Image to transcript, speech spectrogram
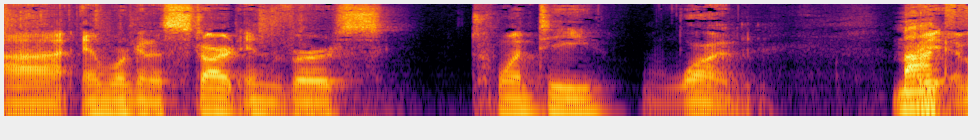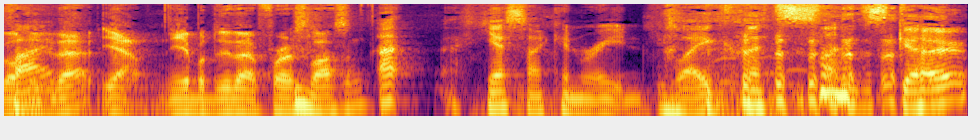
uh, and we're going to start in verse 21. Mark Are you able to do that? Yeah. You able to do that for us, Lawson? Uh, yes, I can read, Blake. Let's, let's go.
